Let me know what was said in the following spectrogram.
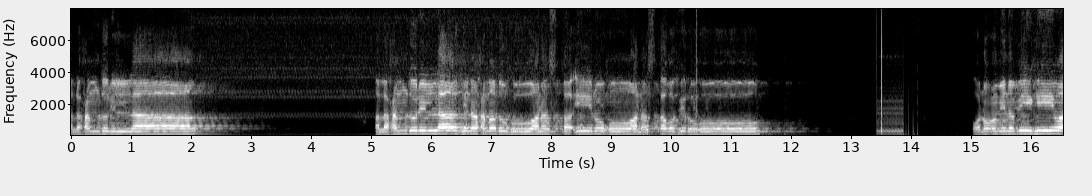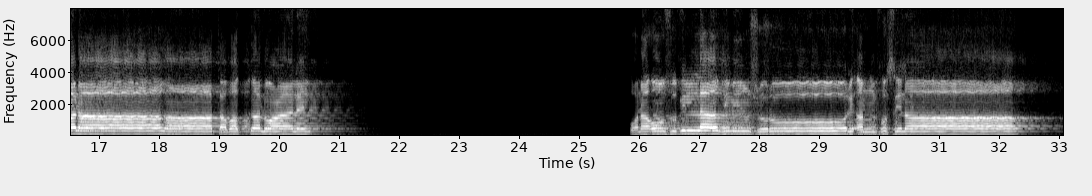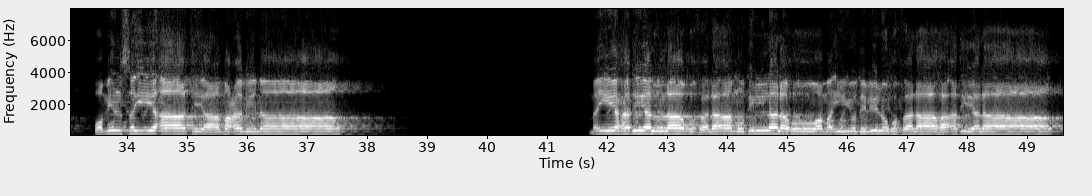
الحمد لله الحمد لله نحمده ونستعينه ونستغفره ونؤمن به ونتوكل عليه ونعوذ بالله من شرور أنفسنا ومن سيئات أعمالنا. من يهدي الله فلا مضل له ومن يضلله فلا هادي له.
